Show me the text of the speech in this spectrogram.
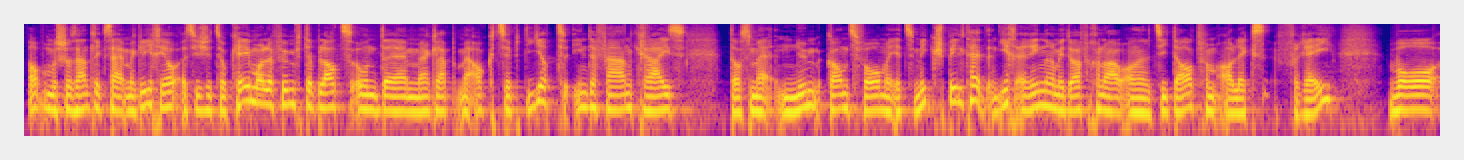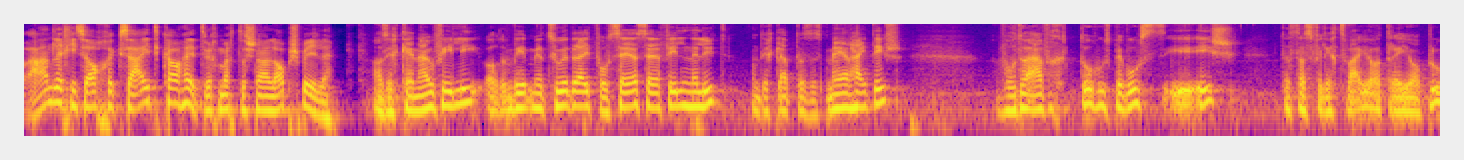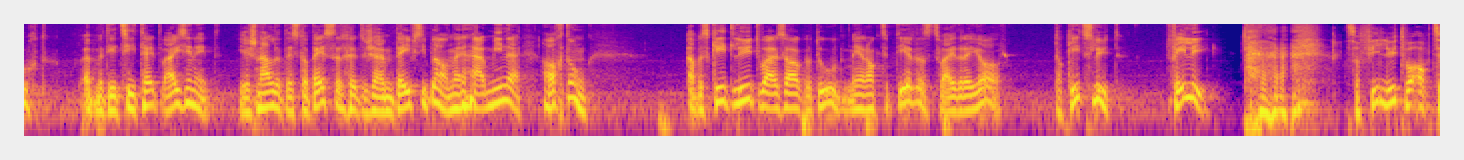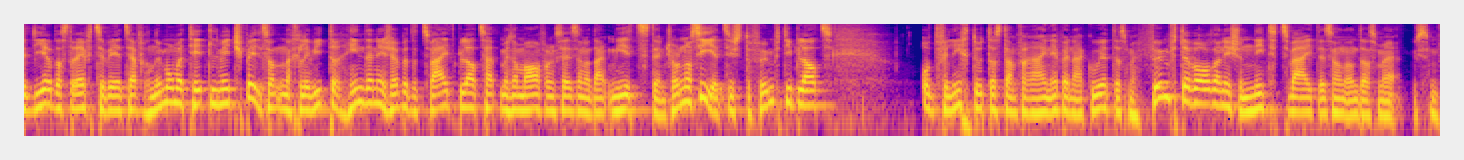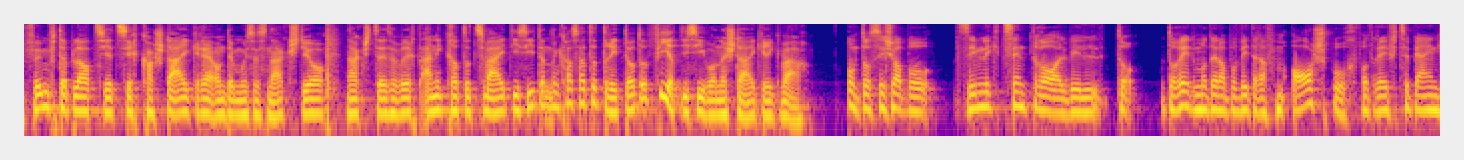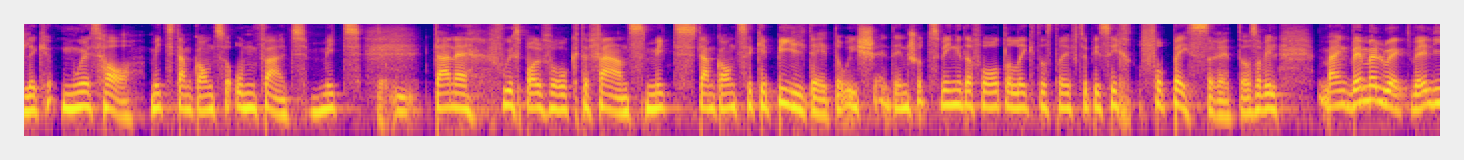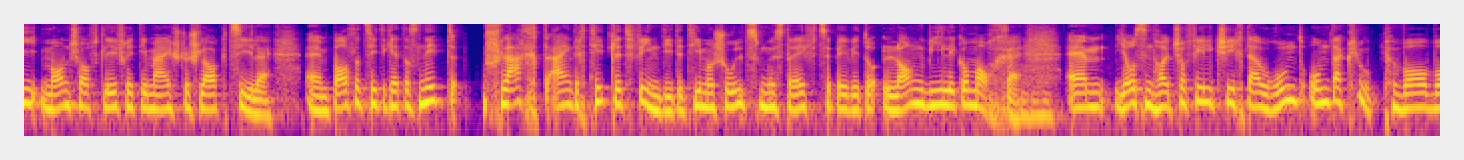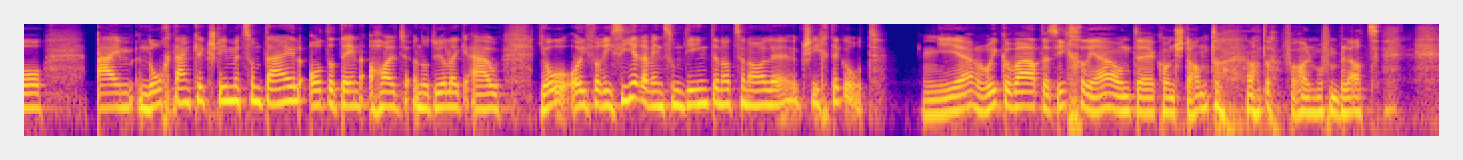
Aber man schlussendlich sagt man gleich, ja, es ist jetzt okay, mal ein fünfter Platz und äh, man glaubt, man akzeptiert in den Fankreis, dass man nicht mehr ganz vorne jetzt mitgespielt hat. Und ich erinnere mich einfach noch an ein Zitat von Alex Frey, wo ähnliche Sachen gesagt hat. Ich möchte das schnell abspielen. Also ich kenne auch viele, oder wird mir zugetragen von sehr, sehr vielen Leuten, und ich glaube, dass es die Mehrheit ist, wo da einfach durchaus bewusst ist, dass das vielleicht zwei Jahre, drei Jahre braucht. Ob man die Zeit hat, weiß ich nicht. Je schneller, desto besser. Das ist auch im Dave Plan, auch meine. Achtung. Aber es gibt Leute, die auch sagen, du, wir akzeptieren das zwei, drei Jahre. Da gibt es Leute. Viele. also viele Leute, die akzeptieren, dass der FCB jetzt einfach nicht mehr um einen Titel mitspielt, sondern ein bisschen weiter hinten ist. Eben der zweite Platz hat man am Anfang gesehen und denkt, mir jetzt denn schon noch sein. Jetzt ist der fünfte Platz. Und vielleicht tut das dem Verein eben auch gut, dass man Fünfter geworden ist und nicht Zweiter, sondern dass man aus dem fünften Platz jetzt sich kann steigern und dann muss es nächstes Jahr, nächste Saison vielleicht auch nicht gerade der Zweite sein, dann kann es auch der Dritte oder Vierte sein, wo eine Steigerung wäre. Und das ist aber ziemlich zentral, weil der da reden wir dann aber wieder auf dem Anspruch, den der FCB eigentlich muss haben, mit dem ganzen Umfeld, mit ja. diesen fußballverrückten Fans, mit dem ganzen Gebilde. Da ist dann schon zwingend erforderlich, dass der FCB sich verbessert. Also, weil, mein, wenn man schaut, welche Mannschaft liefert die meisten Schlagziele, ähm, Basel Zeitung hat das nicht schlecht eigentlich titelt finde ich. Der Timo Schulz muss der FCB wieder langweiliger machen. Mhm. Ähm, ja, es sind halt schon viele Geschichten auch rund um den Club, wo, wo einem nachdenklich stimmen zum Teil oder dann halt natürlich auch ja, euphorisieren, wenn es um die internationalen Geschichten geht. Ja, ruhiger werden sicher, ja, und äh, konstanter, oder? Vor allem auf dem Platz.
